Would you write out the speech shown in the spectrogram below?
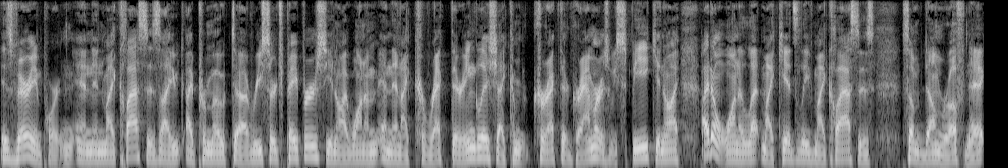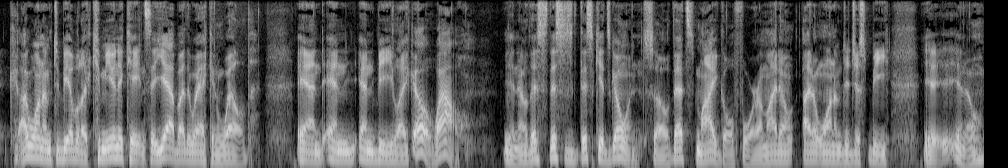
is very important. And in my classes, I, I promote uh, research papers. You know, I want them, and then I correct their English, I com- correct their grammar as we speak. You know, I, I don't want to let my kids leave my classes some dumb roughneck. I want them to be able to communicate and say, yeah, by the way, I can weld. And, and, and be like, oh, wow you know this this is this kid's going. So that's my goal for him. I don't i don't want him to just be you know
